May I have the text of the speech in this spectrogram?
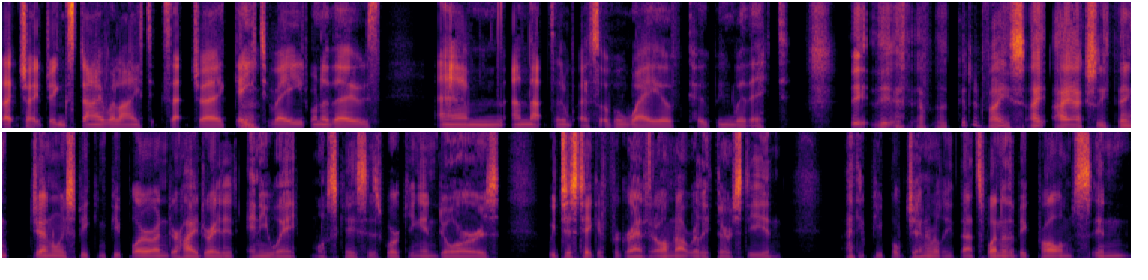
electrolyte drinks, Dioralyte, etc. Yeah. Gatorade, one of those, um, and that's a, a sort of a way of coping with it. the, the, uh, good advice. I, I actually think, generally speaking, people are underhydrated anyway. Most cases, working indoors, we just take it for granted. Oh, I'm not really thirsty, and I think people generally that's one of the big problems in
